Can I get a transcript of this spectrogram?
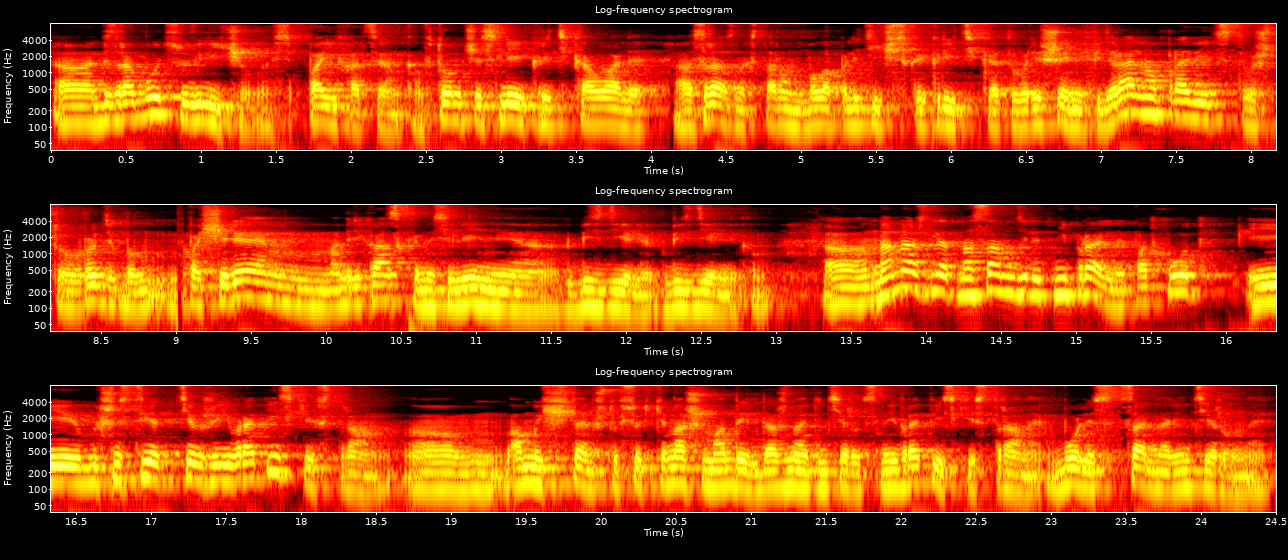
безработица увеличилась, по их оценкам. В том числе и критиковали, а, с разных сторон была политическая критика этого решения федерального правительства, что вроде бы поощряем американское население к безделью, к бездельникам. А, на наш взгляд, на самом деле это неправильный подход. И в большинстве тех же европейских стран, а мы считаем, что все-таки наша модель должна ориентироваться на европейские страны, более социально ориентированные,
